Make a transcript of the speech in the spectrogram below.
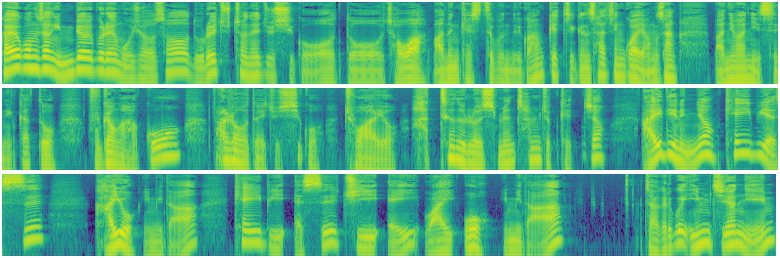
가요광장 인별그램 모셔서 노래 추천해 주시고 또 저와 많은 게스트분들과 함께 찍은 사진과 영상 많이 많이 있으니까 또 구경하고 팔로우도 해주시고 좋아요 하트 눌러주시면 참 좋겠죠? 아이디는요 KBS 가요입니다. KBS GAYO입니다. 자 그리고 임지연님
